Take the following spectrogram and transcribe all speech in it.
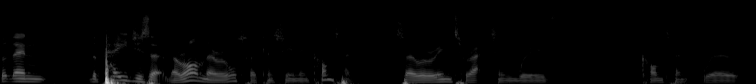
But then the pages that they're on, they're also consuming content. So we're interacting with content, we're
